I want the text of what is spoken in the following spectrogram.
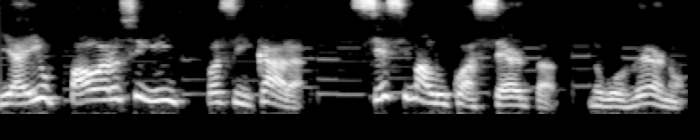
E aí o pau era o seguinte, tipo assim, cara, se esse maluco acerta no governo,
